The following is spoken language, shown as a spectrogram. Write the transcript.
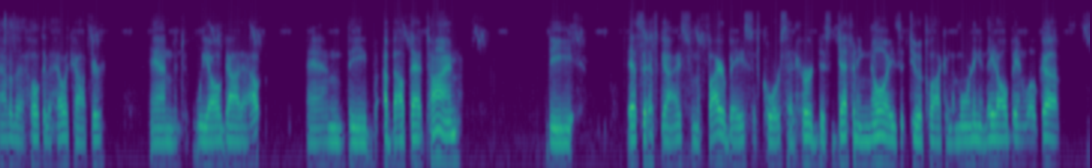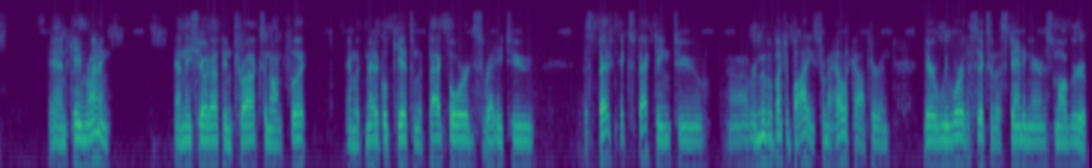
out of the hulk of the helicopter, and we all got out. And the about that time, the SF guys from the fire base, of course, had heard this deafening noise at two o'clock in the morning, and they'd all been woke up and came running. And they showed up in trucks and on foot, and with medical kits and with backboards, ready to, expect, expecting to uh, remove a bunch of bodies from a helicopter. And there we were, the six of us, standing there in a small group.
